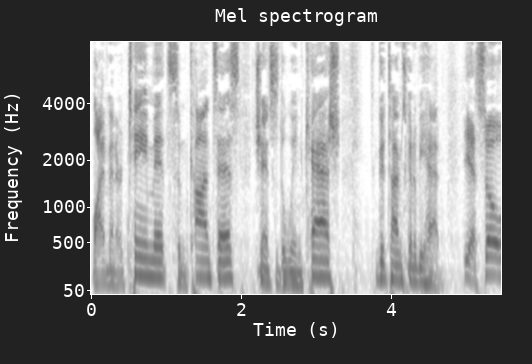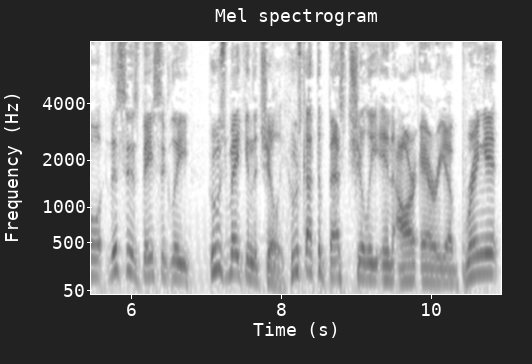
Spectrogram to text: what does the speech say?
live entertainment, some contests, chances to win cash good time's going to be had. Yeah, so this is basically who's making the chili? Who's got the best chili in our area? Bring it,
